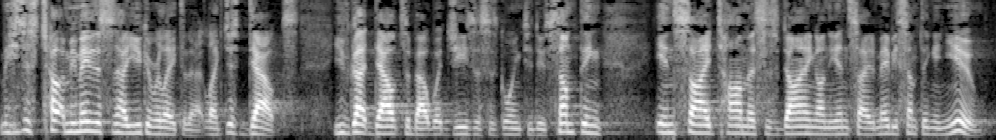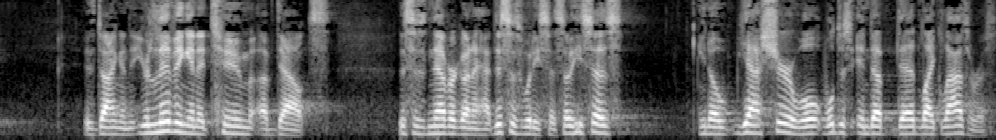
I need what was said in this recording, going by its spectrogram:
I mean, he's just, I mean, maybe this is how you can relate to that. Like just doubts. You've got doubts about what Jesus is going to do. Something inside Thomas is dying on the inside, and maybe something in you is dying in that. you're living in a tomb of doubts. This is never going to happen. This is what he says. So he says, you know, yeah, sure, we'll, we'll just end up dead like Lazarus.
